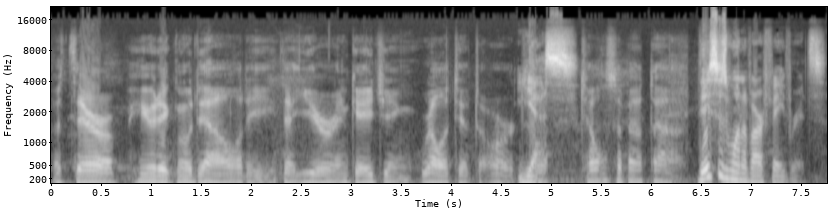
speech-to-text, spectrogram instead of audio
a therapeutic modality that you're engaging relative to art. Yes. Tell us about that. This is one of our favorites.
